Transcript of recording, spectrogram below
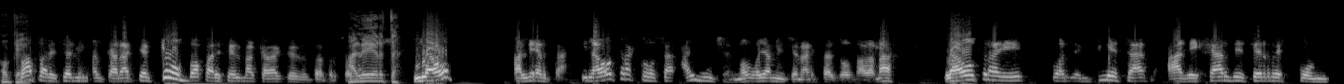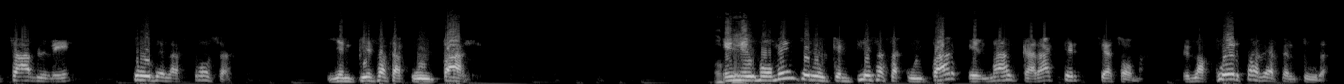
Va a aparecer mi mal carácter, ¡pum! Va a aparecer el mal carácter de otra persona. Alerta. Y la alerta. Y la otra cosa, hay muchas, no voy a mencionar estas dos nada más. La otra es cuando empiezas a dejar de ser responsable tú de las cosas y empiezas a culpar. En el momento en el que empiezas a culpar, el mal carácter se asoma. Es la puerta de apertura.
